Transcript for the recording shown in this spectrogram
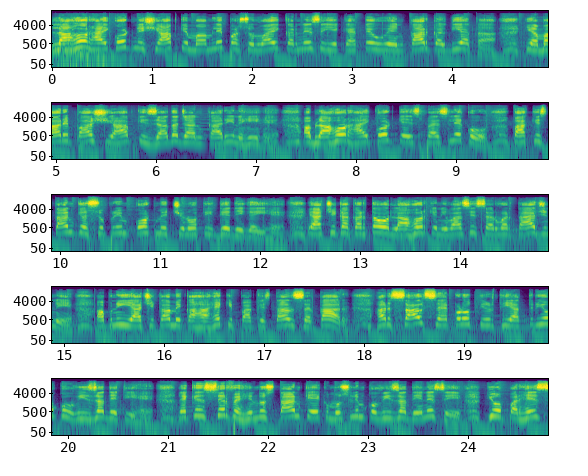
लाहौर हाईकोर्ट ने शिहाब के मामले पर सुनवाई करने से ये कहते हुए इनकार कर दिया था कि हमारे पास शिहाब की ज़्यादा जानकारी नहीं है। अब लाहौर हाईकोर्ट के इस फैसले को पाकिस्तान के सुप्रीम कोर्ट में चुनौती दे दी गई है। याचिकाकर्ता और लाहौर के निवासी सरवर ताज ने अपनी याचिका में कहा है कि पाकिस्तान सरकार हर साल सैकड़ों तीर्थयात्रियों को वीज़ा देती है, लेकिन सिर्फ़ हिंदुस्तान के एक मुस्लिम को वीज़ा देने से क्यों परहेज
